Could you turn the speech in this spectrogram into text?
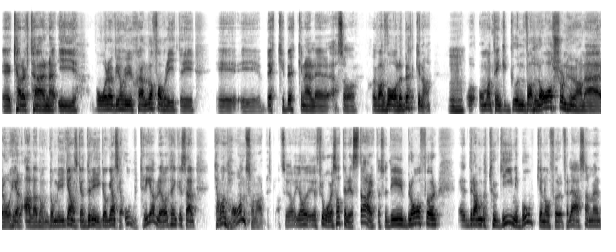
eh, karaktärerna i våra, vi har ju själva favoriter i, i, i Becky-böckerna eller alltså Sjöwall Wahlöö-böckerna. Mm. Och om man tänker Gunvald Larsson, hur han är och hela, alla de, de är ju ganska dryga och ganska otrevliga. Och jag tänker så här, kan man ha en sån arbetsplats? Jag, jag ifrågasatte det starkt. Alltså, det är bra för eh, dramaturgin i boken och för, för läsaren, men,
